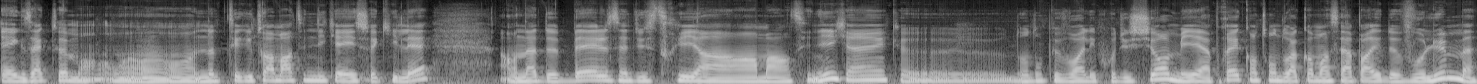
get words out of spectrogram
Exactement. Notre territoire martiniquais est ce qu'il est. On a de belles industries en Martinique, hein, dont on peut voir les productions. Mais après, quand on doit commencer à parler de volume,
